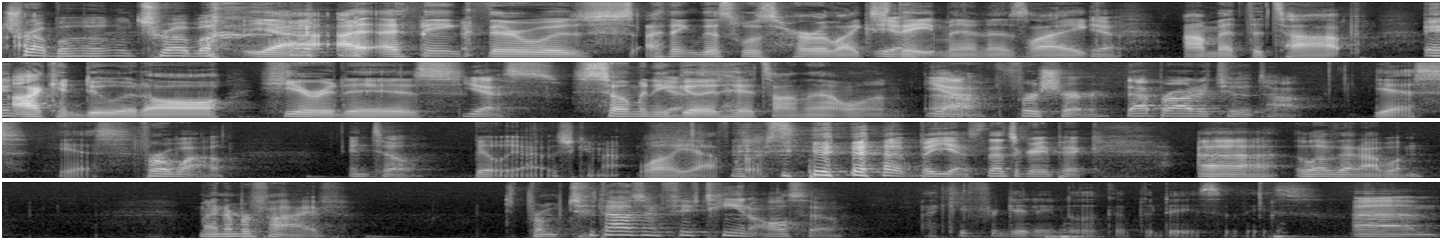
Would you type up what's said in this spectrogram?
trouble, trouble. yeah, I, I think there was, I think this was her like Yeah. statement as like, Yeah. I'm at the top, And- I can do it all. Here it is. yes, So many Yes. good hits on that one. yeah, Uh, for sure. That brought it to the top yes. Yes. for a while, until Billie Eilish came out. Well, yeah, of course. but yes, that's a great pick. Uh, I love that album. My number five, from 2015, also. I keep forgetting to look up the dates of these. Um,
